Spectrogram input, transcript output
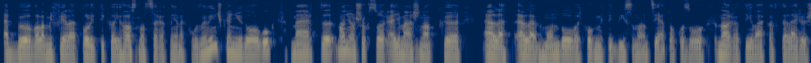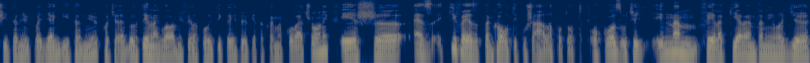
ebből valamiféle politikai hasznot szeretnének húzni. Nincs könnyű dolguk, mert nagyon sokszor egymásnak ellent, ellentmondó vagy kognitív diszonanciát okozó narratívákat kell erősíteniük vagy gyengíteniük, hogyha ebből tényleg valamiféle politikai tőkét akarnak kovácsolni, és ez egy kifejezetten kaotikus állapotot okoz, úgyhogy én nem félek kijelenteni, hogy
